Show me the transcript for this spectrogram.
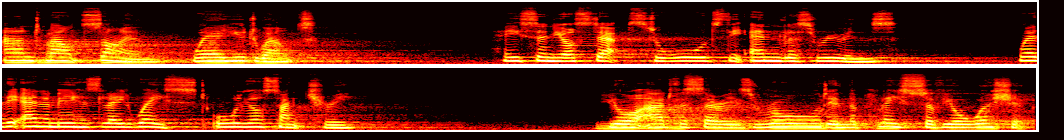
and Mount Zion where you dwelt. Hasten your steps towards the endless ruins, where the enemy has laid waste all your sanctuary. Your adversaries roared in the place of your worship.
